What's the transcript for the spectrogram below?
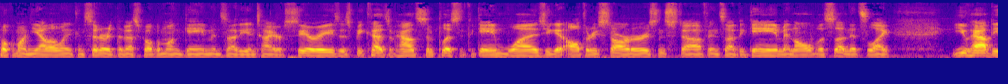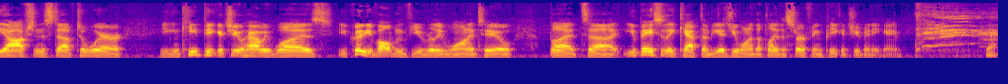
Pokemon Yellow and consider it the best Pokemon game inside the entire series is because of how simplistic the game was. You get all three starters and stuff inside the game, and all of a sudden it's like you have the option and stuff to where you can keep Pikachu how he was. You could evolve him if you really wanted to, but uh, you basically kept him because you wanted to play the Surfing Pikachu minigame.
